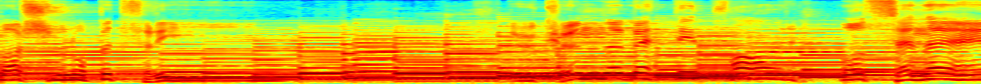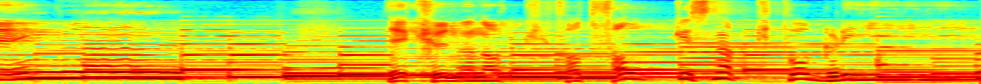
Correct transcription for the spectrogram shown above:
var sluppet fri. Du kunne bedt din far å sende engler. Det kunne nok fått folkesnakk på glid.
